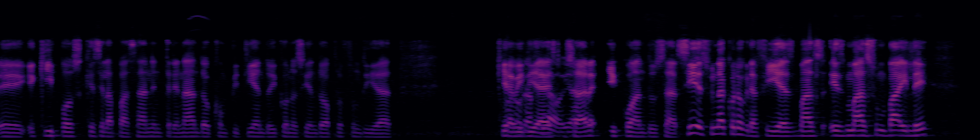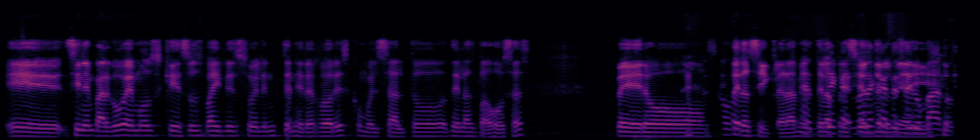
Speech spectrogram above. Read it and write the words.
eh, equipos que se la pasan entrenando, compitiendo y conociendo a profundidad qué habilidades usar y cuándo usar. Sí, es una coreografía, es más, es más un baile. Eh, sin embargo, vemos que esos bailes suelen tener errores como el salto de las babosas. Pero, pero sí, claramente la presión no dejan del de ser humanos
